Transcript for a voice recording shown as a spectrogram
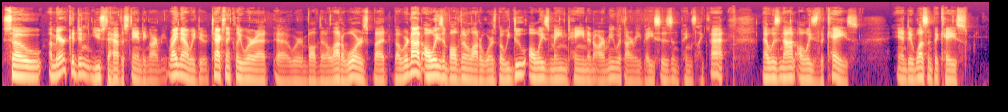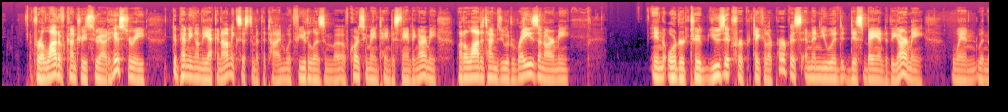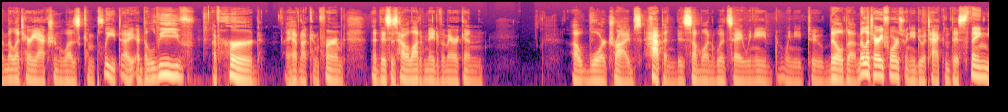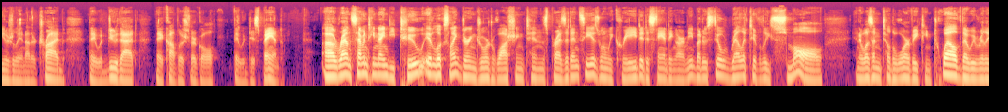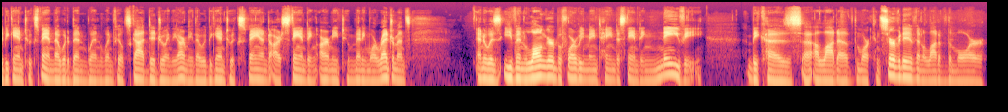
So America didn't used to have a standing army. Right now we do. Technically, we're at uh, we're involved in a lot of wars, but but we're not always involved in a lot of wars. But we do always maintain an army with army bases and things like that. That was not always the case and it wasn't the case for a lot of countries throughout history, depending on the economic system at the time. With feudalism, of course, you maintained a standing army, but a lot of times you would raise an army in order to use it for a particular purpose, and then you would disband the army when when the military action was complete. I, I believe I've heard, I have not confirmed, that this is how a lot of Native American uh, war tribes happened is someone would say we need we need to build a military force. We need to attack this thing. Usually another tribe they would do that. They accomplish their goal. They would disband. Uh, around 1792 it looks like during george washington's presidency is when we created a standing army but it was still relatively small and it wasn't until the war of 1812 that we really began to expand that would have been when winfield scott did join the army that we began to expand our standing army to many more regiments and it was even longer before we maintained a standing navy because uh, a lot of the more conservative and a lot of the more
